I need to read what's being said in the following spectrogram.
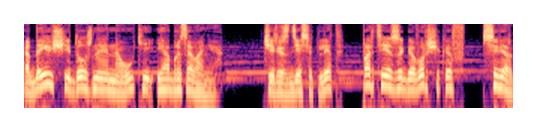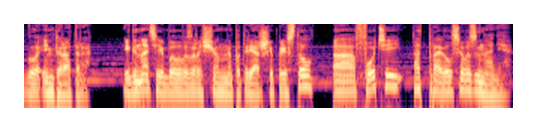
отдающий должное науке и образованию. Через 10 лет партия заговорщиков свергла императора. Игнатий был возвращен на патриарший престол, а Фотий отправился в изгнание.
